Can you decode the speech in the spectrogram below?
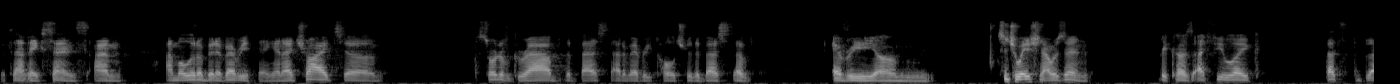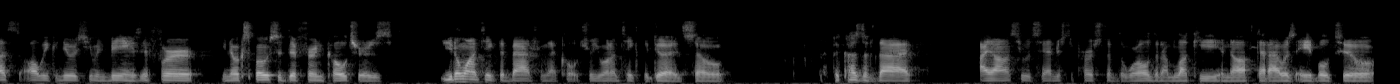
if that makes sense. I'm I'm a little bit of everything, and I try to sort of grab the best out of every culture, the best of every um, situation I was in, because I feel like that's that's all we can do as human beings. If we're you know exposed to different cultures, you don't want to take the bad from that culture. You want to take the good. So because of that, I honestly would say I'm just a person of the world, and I'm lucky enough that I was able to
